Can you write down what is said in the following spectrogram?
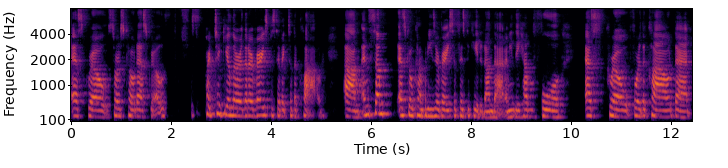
escrow source code escrow, particular that are very specific to the cloud. Um, and some escrow companies are very sophisticated on that. I mean, they have a full escrow for the cloud that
